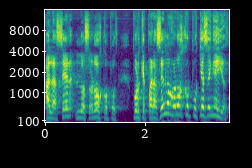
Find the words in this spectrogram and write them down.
al hacer los horóscopos. Porque para hacer los horóscopos, ¿qué hacen ellos?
